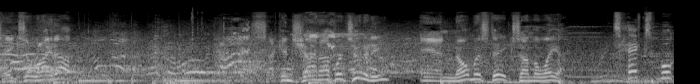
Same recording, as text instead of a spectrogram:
Takes it right up. Second shot opportunity, and no mistakes on the layup. Textbook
